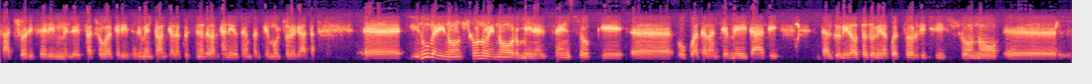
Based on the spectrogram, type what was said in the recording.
faccio, riferim- faccio qualche riferimento anche alla questione dell'Afghanistan perché è molto legata. Eh, I numeri non sono enormi nel senso che eh, ho qua davanti a me i dati dal 2008 al 2014 sono, eh,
